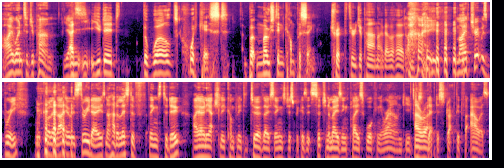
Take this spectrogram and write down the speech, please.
I went to Japan. Yes. And y- you did the world's quickest but most encompassing trip through Japan I've ever heard of. I, my trip was brief, would call it that. It was three days, and I had a list of things to do. I only actually completed two of those things just because it's such an amazing place walking around. You just right. get distracted for hours.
